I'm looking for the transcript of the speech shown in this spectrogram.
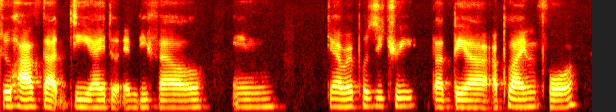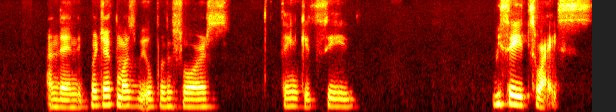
to have that di.md file in their repository that they are applying for. And then the project must be open source. I think it says we say it twice.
